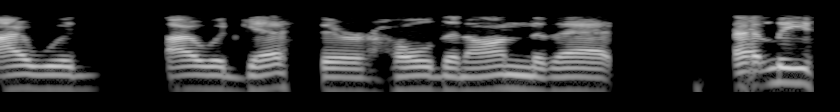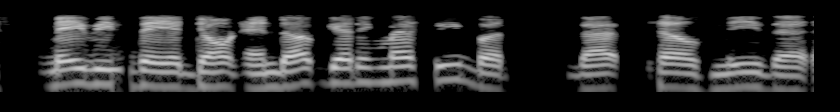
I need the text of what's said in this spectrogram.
I would I would guess they're holding on to that. At least maybe they don't end up getting Messi, but that tells me that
